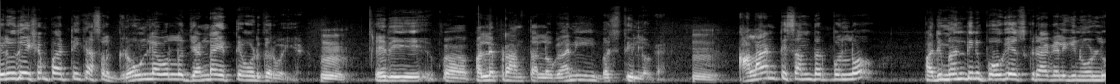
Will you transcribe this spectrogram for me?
తెలుగుదేశం పార్టీకి అసలు గ్రౌండ్ లెవెల్లో జెండా ఎత్తే ఓడికరు అయ్యాడు. ఇది పల్లె ప్రాంతాల్లో కానీ బస్తీల్లో కానీ అలాంటి సందర్భంలో పది మందిని పోగేసుకురాగలిగిన వాళ్ళు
